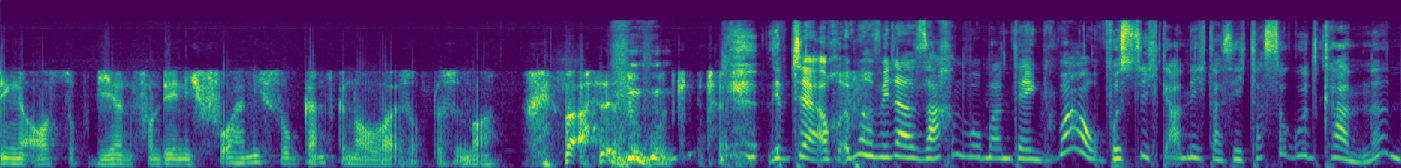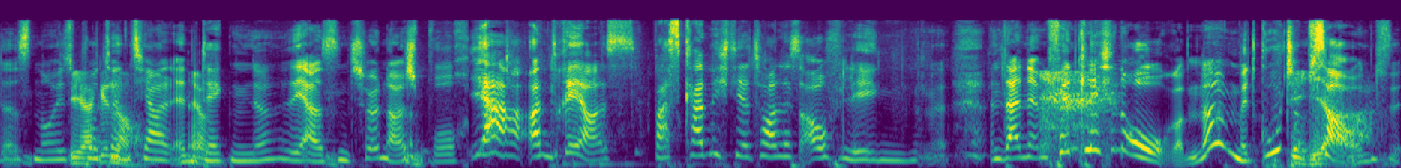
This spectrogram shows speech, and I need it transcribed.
Dinge auszuprobieren, von denen ich vorher nicht so ganz genau weiß, ob das immer, immer alles so gut geht. Gibt ja auch immer wieder Sachen, wo man denkt, wow, wusste ich gar nicht, dass ich das so gut kann, ne? Das neues ja, genau. Potenzial genau. entdecken, ja. ne? Ja, ist ein schöner Spruch. Ja, Andreas, was kann ich dir Tolles auflegen? An deine empfindlichen Ohren, ne? Mit gutem ja. Sound.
